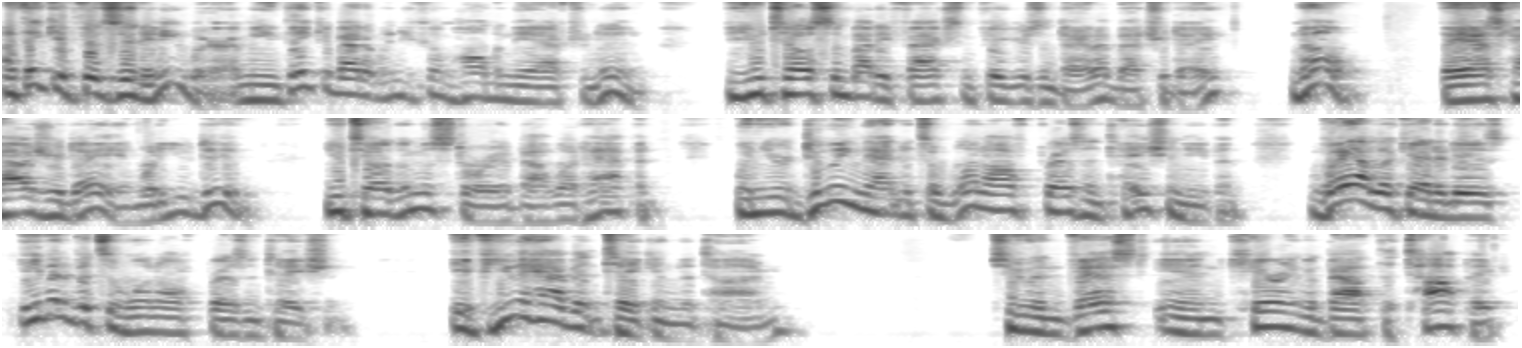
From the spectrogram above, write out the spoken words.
I think it fits in anywhere. I mean, think about it when you come home in the afternoon. Do you tell somebody facts and figures and data about your day? No. They ask, How's your day? And what do you do? You tell them a story about what happened. When you're doing that, and it's a one off presentation, even, the way I look at it is, even if it's a one off presentation, if you haven't taken the time to invest in caring about the topic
